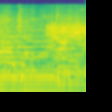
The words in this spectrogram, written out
Montana.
